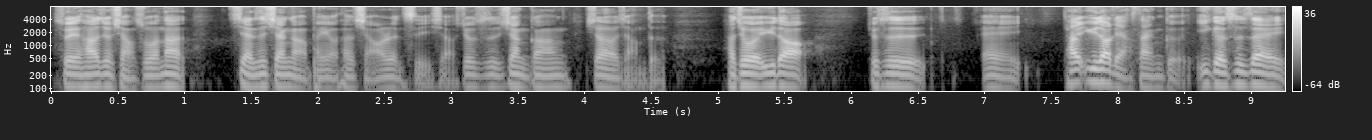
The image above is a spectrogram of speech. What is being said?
所以他就想说，那既然是香港朋友，他想要认识一下，就是像刚刚笑笑讲的，他就会遇到，就是诶、他遇到两三个，一个是在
